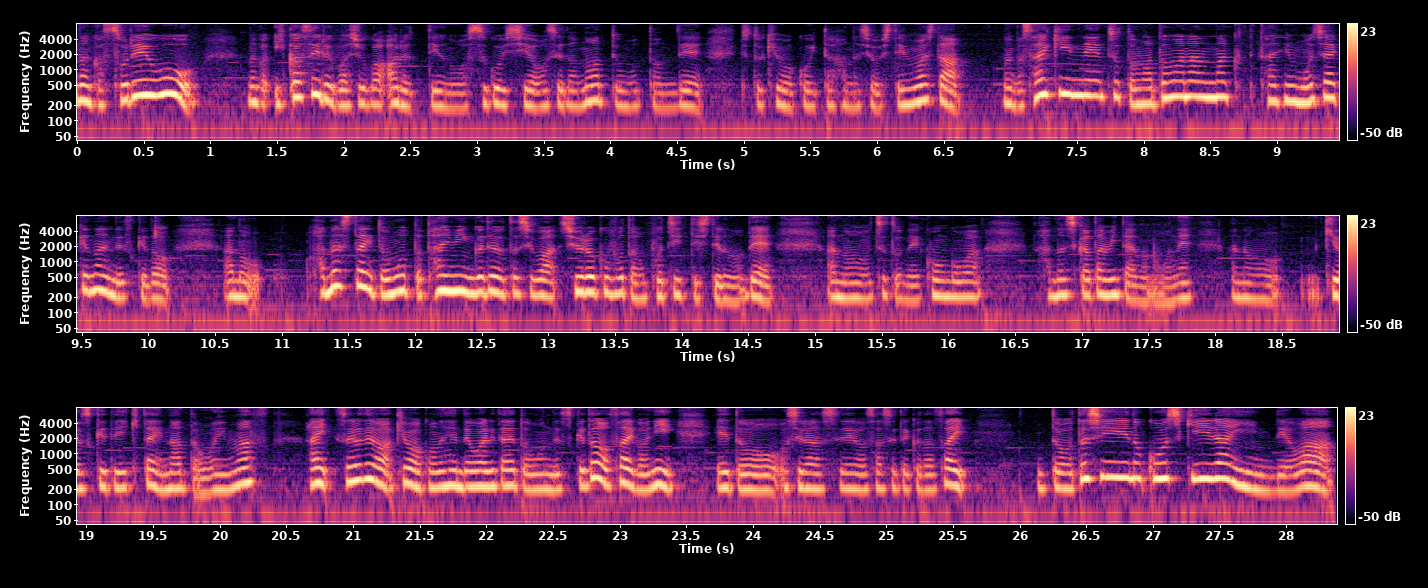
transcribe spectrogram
なんかそれをなんか活かせる場所があるっていうのはすごい幸せだなって思ったんでちょっと今日はこういった話をしてみました。なんか最近ねちょっとまとまらなくて大変申し訳ないんですけどあの話したいと思ったタイミングで私は収録ボタンをポチってしてるのであのちょっとね今後は話し方みたいなのもねあの気をつけていきたいなと思います。はいそれでは今日はこの辺で終わりたいと思うんですけど最後に、えーと、お知らせをさせてください。えっと、私の公式 LINE では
